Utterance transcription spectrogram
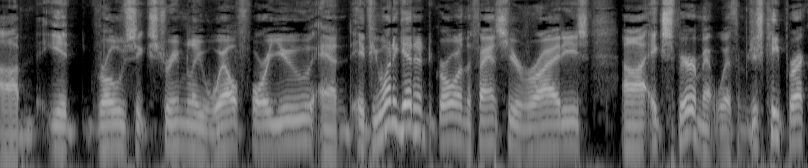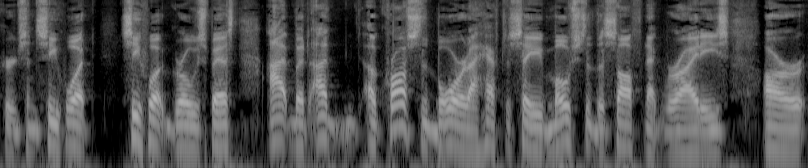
Um, it grows extremely well for you. And if you want to get into growing the fancier varieties, uh, experiment with them. Just keep records and see what see what grows best. I, but I, across the board, I have to say most of the softneck varieties are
